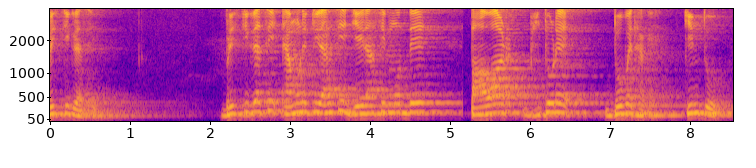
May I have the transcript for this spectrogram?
বৃশ্চিক রাশি। বৃশ্চিক রাশি এমন একটি রাশি যে রাশির মধ্যে পাওয়ার ভিতরে ডুবে থাকে। কিন্তু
